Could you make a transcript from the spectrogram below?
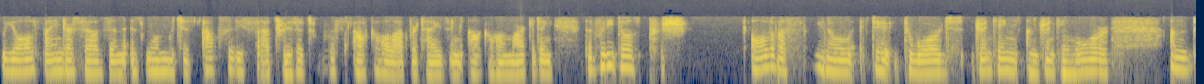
we all find ourselves in is one which is absolutely saturated with alcohol advertising, alcohol marketing, that really does push all of us, you know, to, towards drinking and drinking more. And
